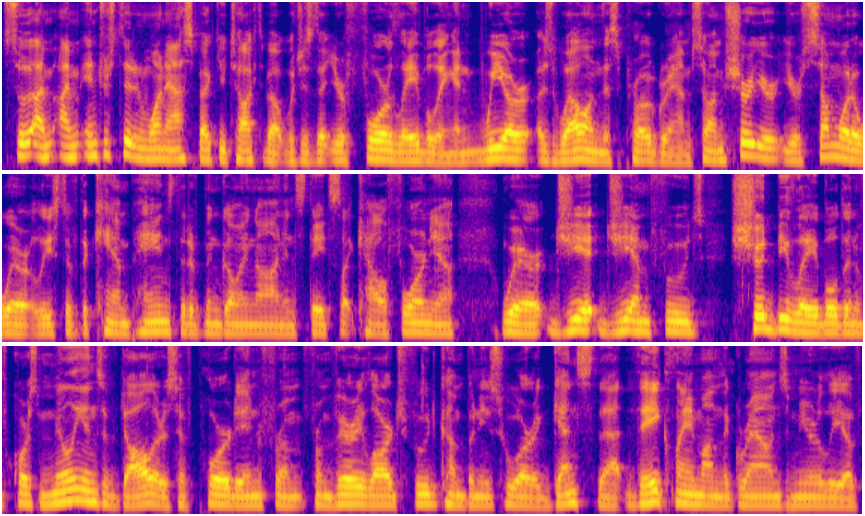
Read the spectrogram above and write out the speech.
so I'm, I'm interested in one aspect you talked about, which is that you're for labeling, and we are as well on this program. So I'm sure you're, you're somewhat aware, at least, of the campaigns that have been going on in states like California, where G GM foods should be labeled. And of course, millions of dollars have poured in from, from very large food companies who are against that. They claim on the grounds merely of,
